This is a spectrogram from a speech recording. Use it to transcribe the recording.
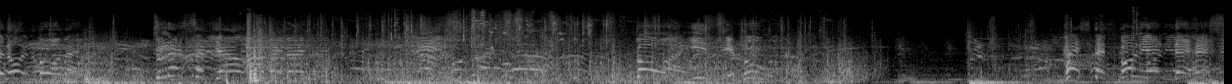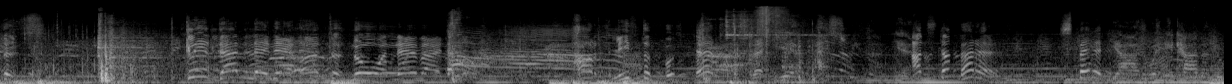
Dress it 30 jaar man. Boer is geboren! Hästes voljende hästes! Glidande ner höntet någon näverdag! Hart lyfte fötter, reagerar svinn. Anstappare! Spännet! Jag är inte nu.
